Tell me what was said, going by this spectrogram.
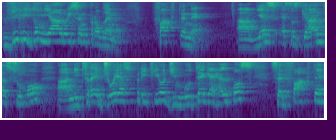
vivi dum jaroj sen probleme. Fakte ne. Um, yes, estas granda sumo, uh, ni tre gioias pri tio, gi multege helpos, sed fakte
